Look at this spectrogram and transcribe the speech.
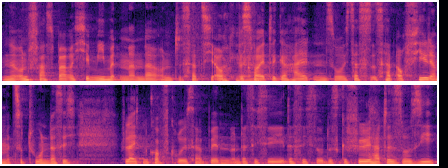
eine unfassbare Chemie miteinander und es hat sich auch okay. bis heute gehalten. So, das, es hat auch viel damit zu tun, dass ich vielleicht einen Kopf größer bin und dass ich sie, dass ich so das Gefühl hatte, so sie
